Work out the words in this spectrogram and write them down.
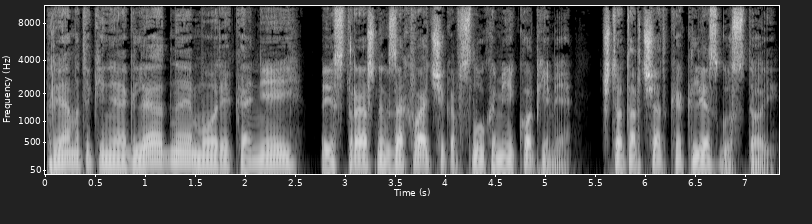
Прямо-таки неоглядное море коней и страшных захватчиков с луками и копьями, что торчат, как лес густой.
